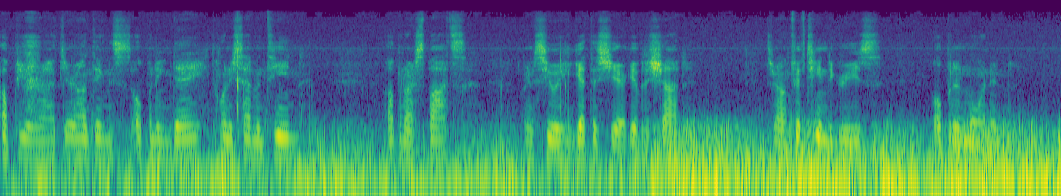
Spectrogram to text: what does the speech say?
up here uh, deer hunting. This is opening day 2017. Up in our spots. We're gonna see what we can get this year. Give it a shot. It's around 15 degrees. Opening morning.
